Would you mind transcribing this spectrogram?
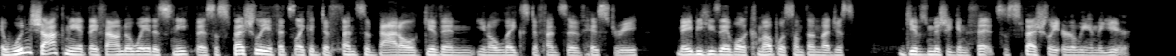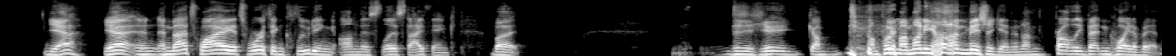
it wouldn't shock me if they found a way to sneak this, especially if it's like a defensive battle given, you know, Lake's defensive history. Maybe he's able to come up with something that just gives Michigan fits, especially early in the year. Yeah, yeah, and and that's why it's worth including on this list, I think. But I'm, I'm putting my money on Michigan, and I'm probably betting quite a bit.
